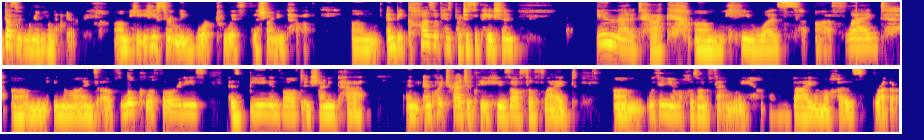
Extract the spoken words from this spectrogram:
doesn't really matter. Um, he, he certainly worked with the Shining Path. Um, and because of his participation in that attack, um, he was uh, flagged um, in the minds of local authorities as being involved in Shining Path. And, and quite tragically, he was also flagged um, within Llamoja's own family um, by Llamoja's brother,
